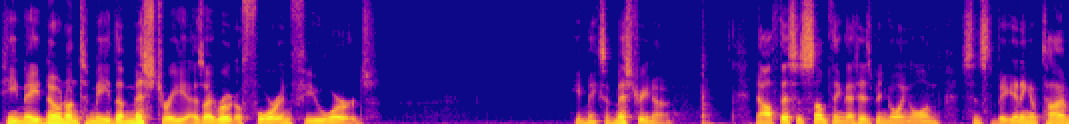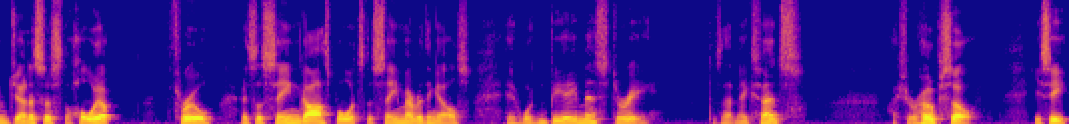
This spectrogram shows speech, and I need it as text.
He made known unto me the mystery, as I wrote afore in few words. He makes a mystery known. Now, if this is something that has been going on since the beginning of time, Genesis, the whole way up through, it's the same gospel, it's the same everything else, it wouldn't be a mystery. Does that make sense? I sure hope so. You see,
